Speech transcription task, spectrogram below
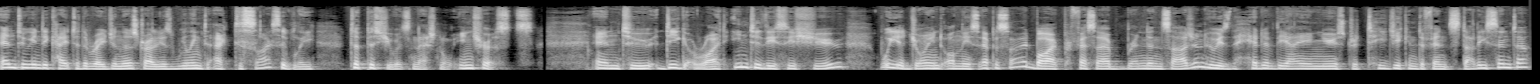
and to indicate to the region that Australia is willing to act decisively to pursue its national interests. And to dig right into this issue, we are joined on this episode by Professor Brendan Sargeant, who is the head of the ANU Strategic and Defence Studies Centre.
